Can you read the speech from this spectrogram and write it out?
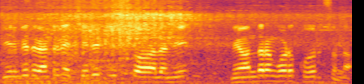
దీని మీద వెంటనే చర్య తీసుకోవాలని మేమందరం కూడా కోరుతున్నాం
